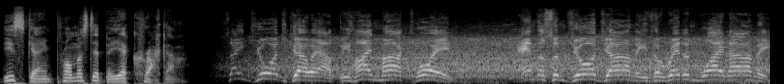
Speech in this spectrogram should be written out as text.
this game promised to be a cracker. St George go out behind Mark Coyne and the St George Army, the red and white army.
